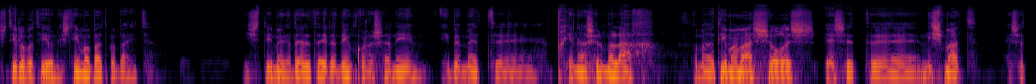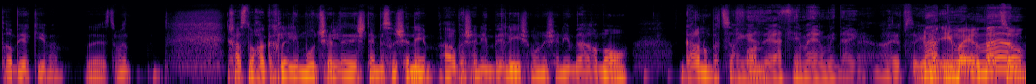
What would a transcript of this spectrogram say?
אשתי לא בטיול, אשתי עם הבת בבית. אשתי מגדלת את הילדים כל השנים, היא באמת אה, בחינה של מלאך. זאת אומרת, היא ממש שורש אשת אה, נשמת, אשת רבי עקיבא. זאת אומרת, נכנסנו אחר כך ללימוד של אה, 12 שנים, 4 שנים בעלי, 8 שנים בהר המור, גרנו בצפון. רגע, זה רץ לי מהר מדי. אה, אם-? מהר מה- תעצור.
